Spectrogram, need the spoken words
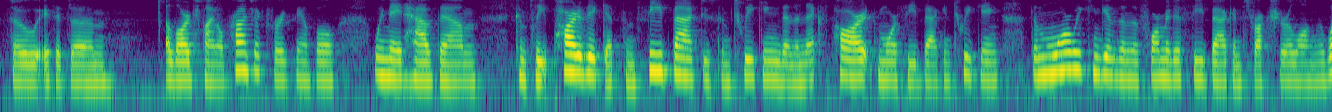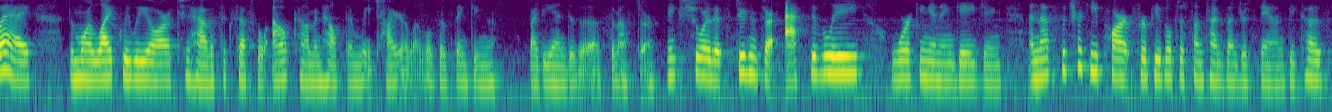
So if it's a, a large final project, for example, we may have them complete part of it, get some feedback, do some tweaking, then the next part, more feedback and tweaking. The more we can give them the formative feedback and structure along the way, the more likely we are to have a successful outcome and help them reach higher levels of thinking by the end of the semester. Make sure that students are actively working and engaging. And that's the tricky part for people to sometimes understand because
